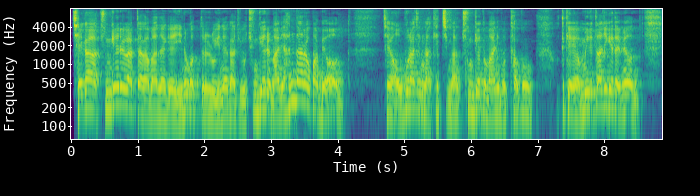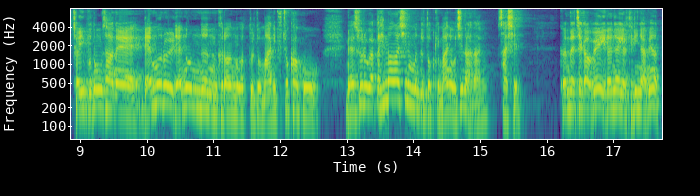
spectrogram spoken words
제가 중개를 갖다가 만약에 이런 것들로 인해 가지고 중개를 많이 한다라고 하면 제가 억울하지는 않겠지만 중개도 많이 못하고 어떻게 엄밀히 따지게 되면 저희 부동산에 매물을 내놓는 그런 것들도 많이 부족하고 매수를 갖다 희망하시는 분들도 그렇게 많이 오지는 않아요 사실 그런데 제가 왜 이런 이야기를 드리냐면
